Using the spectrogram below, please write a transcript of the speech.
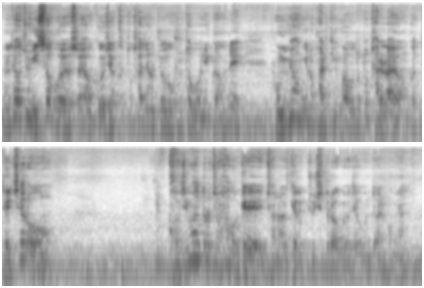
연세가 좀 있어 보였어요. 그 제가 카톡 사진을 쭉 훑어보니까 근데 본명 이름 밝힌 거하고도 또 달라요. 그러니까 대체로 거짓말들을 좀 하고 이렇게 전화를 계속 주시더라고요. 대부분들 보면.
